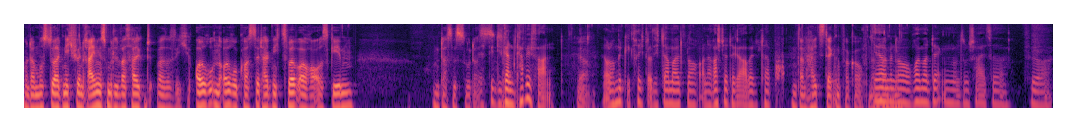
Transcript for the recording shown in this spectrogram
Und da musst du halt nicht für ein Reinigungsmittel, was halt, was weiß ich, Euro, ein Euro kostet, halt nicht 12 Euro ausgeben. Und das ist so das. Die, die ganzen Kaffeefahrten. Ja. Ja, auch noch mitgekriegt, als ich damals noch an der Raststätte gearbeitet habe. Und dann Heizdecken verkaufen. Ja, dann, ne? genau. Räumerdecken und so ein Scheiße für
